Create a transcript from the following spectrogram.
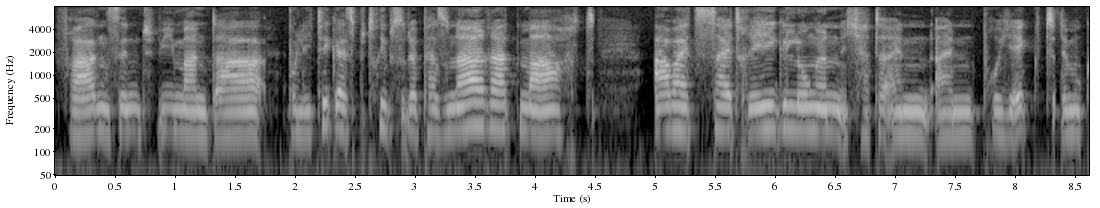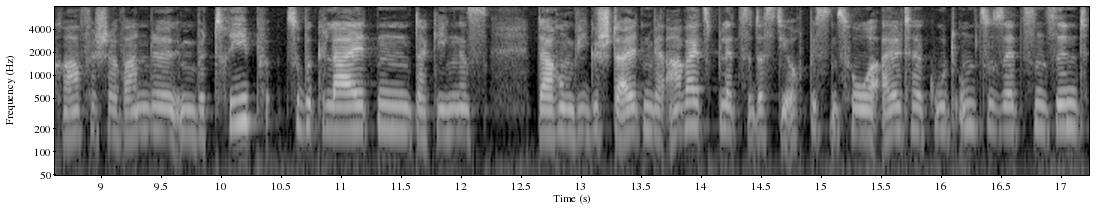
Fragen sind, wie man da Politik als Betriebs- oder Personalrat macht, Arbeitszeitregelungen. Ich hatte ein, ein Projekt demografischer Wandel im Betrieb zu begleiten. Da ging es darum, wie gestalten wir Arbeitsplätze, dass die auch bis ins hohe Alter gut umzusetzen sind.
